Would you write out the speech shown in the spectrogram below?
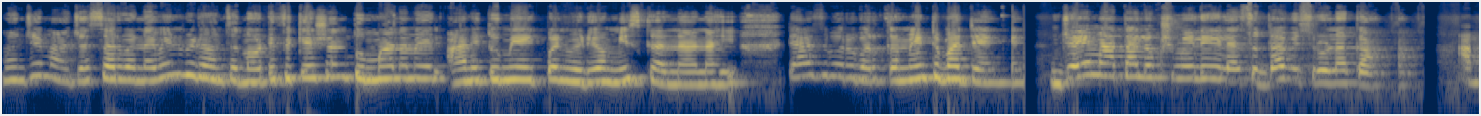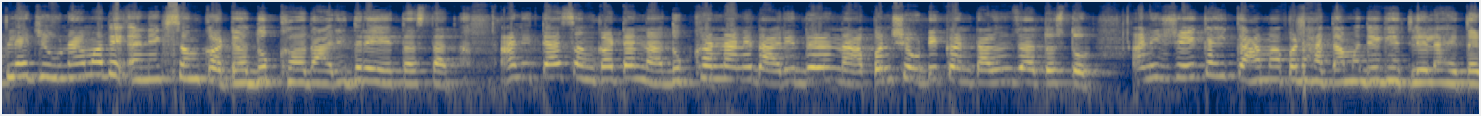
म्हणजे माझ्या सर्व नवीन व्हिडिओचं नोटिफिकेशन तुम्हाला मिळेल आणि तुम्ही एक पण व्हिडिओ मिस करणार नाही. त्याचबरोबर कमेंटमध्ये जय माता लक्ष्मी लिहिला सुद्धा विसरू नका. आपल्या जीवनामध्ये अनेक संकट दुःख दारिद्र्य येत असतात. आणि त्या संकटांना दुःखांना आणि दारिद्र्यांना आपण शेवटी कंटाळून जात असतो. आणि जे काही काम आपण हातामध्ये घेतलेलं आहे तर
